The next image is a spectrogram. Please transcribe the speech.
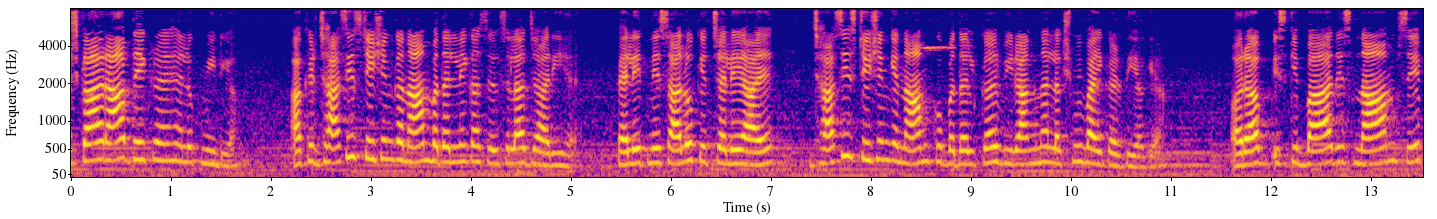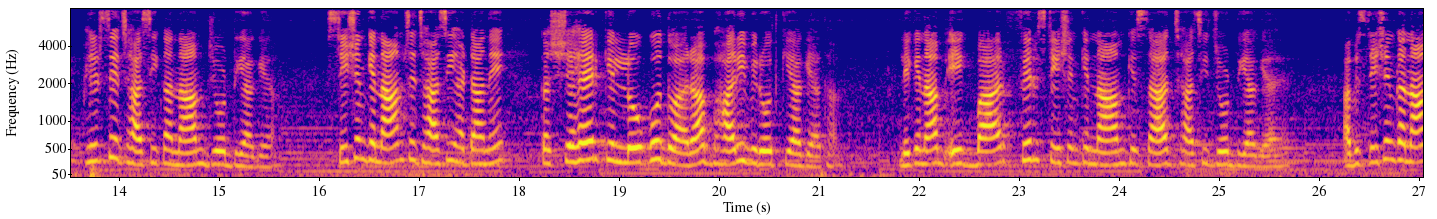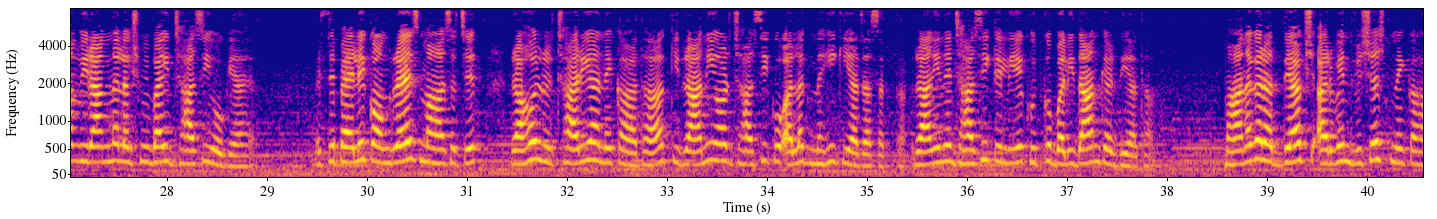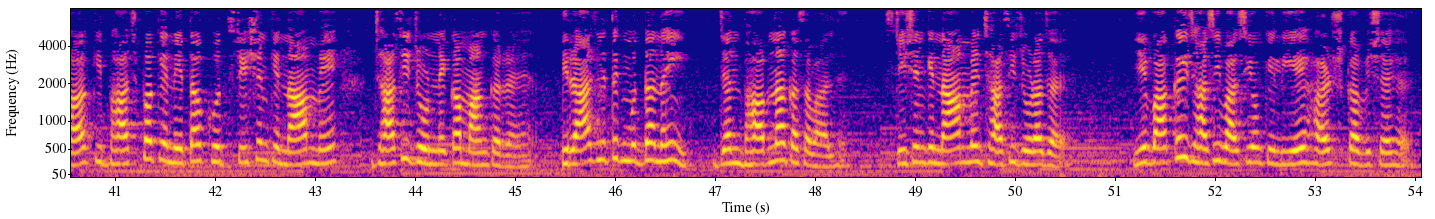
नमस्कार, आप देख रहे हैं लुक मीडिया। आखिर झांसी स्टेशन का नाम बदलने का सिलसिला जारी है। पहले इतने सालों के चले आए, झांसी स्टेशन के नाम को बदलकर वीरांगना लक्ष्मीबाई कर दिया गया। और अब इसके बाद इस नाम से फिर से झांसी का नाम जोड़ दिया गया। स्टेशन के नाम से झांसी हटाने का शहर के लोगों द्वारा भारी विरोध किया गया था। लेकिन अब एक बार फिर स्टेशन के नाम के साथ झांसी जोड़ दिया गया है। अब स्टेशन का नाम वीरांगना लक्ष्मीबाई झांसी हो गया है। इससे पहले कांग्रेस महासचिव राहुल रिछारिया ने कहा था कि रानी और झांसी को अलग नहीं किया जा सकता। रानी ने झांसी के लिए खुद को बलिदान कर दिया था। महानगर अध्यक्ष अरविंद विशिष्ट ने कहा कि भाजपा के नेता खुद स्टेशन के नाम में झांसी जोड़ने का मांग कर रहे हैं। ये राजनीतिक मुद्दा नहीं जन भावना का सवाल है। स्टेशन के नाम में झांसी जोड़ा जाए। ये वाकई झांसी वासियों के लिए हर्ष का विषय है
